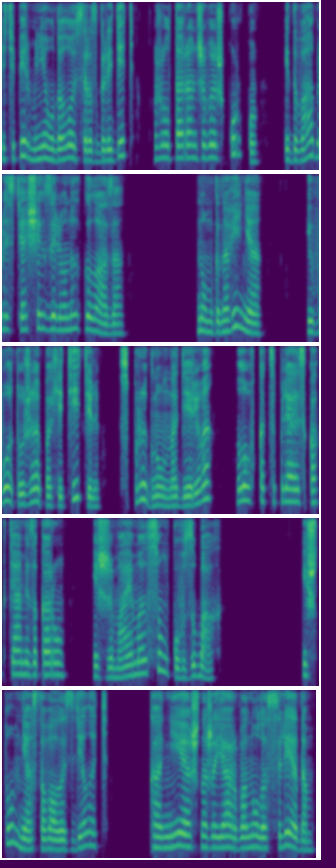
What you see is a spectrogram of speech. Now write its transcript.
И теперь мне удалось разглядеть желто-оранжевую шкурку и два блестящих зеленых глаза. Но мгновение, и вот уже похититель спрыгнул на дерево, ловко цепляясь когтями за кору и сжимая мою сумку в зубах. И что мне оставалось делать? Конечно же, я рванула следом,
